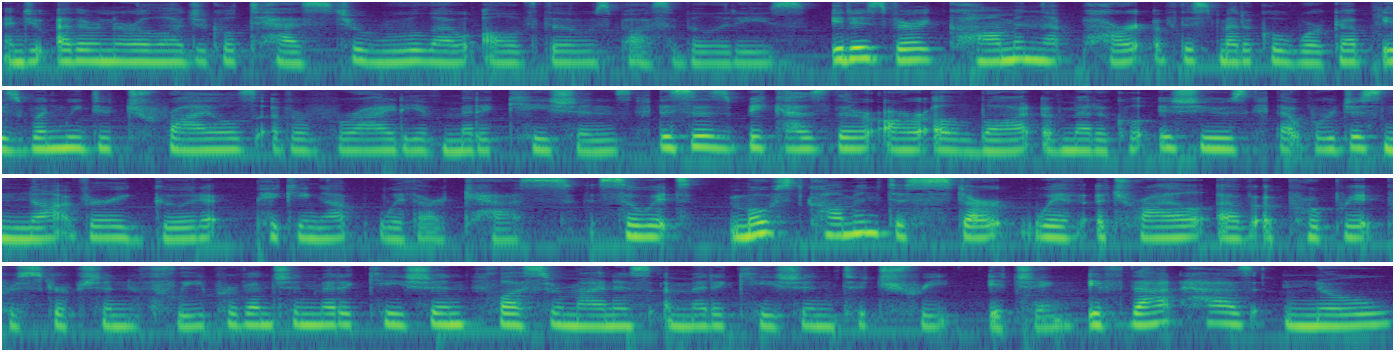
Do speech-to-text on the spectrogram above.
and do other neurological tests to rule out all of those possibilities. It is very common that part of this medical workup is when we do trials of a variety of medications. This is because there are a lot of medical issues that we're just not very good at picking up with our tests. So it's most common to start with a trial of appropriate prescription flea prevention medication plus or minus a medication to treat itching. If that has no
